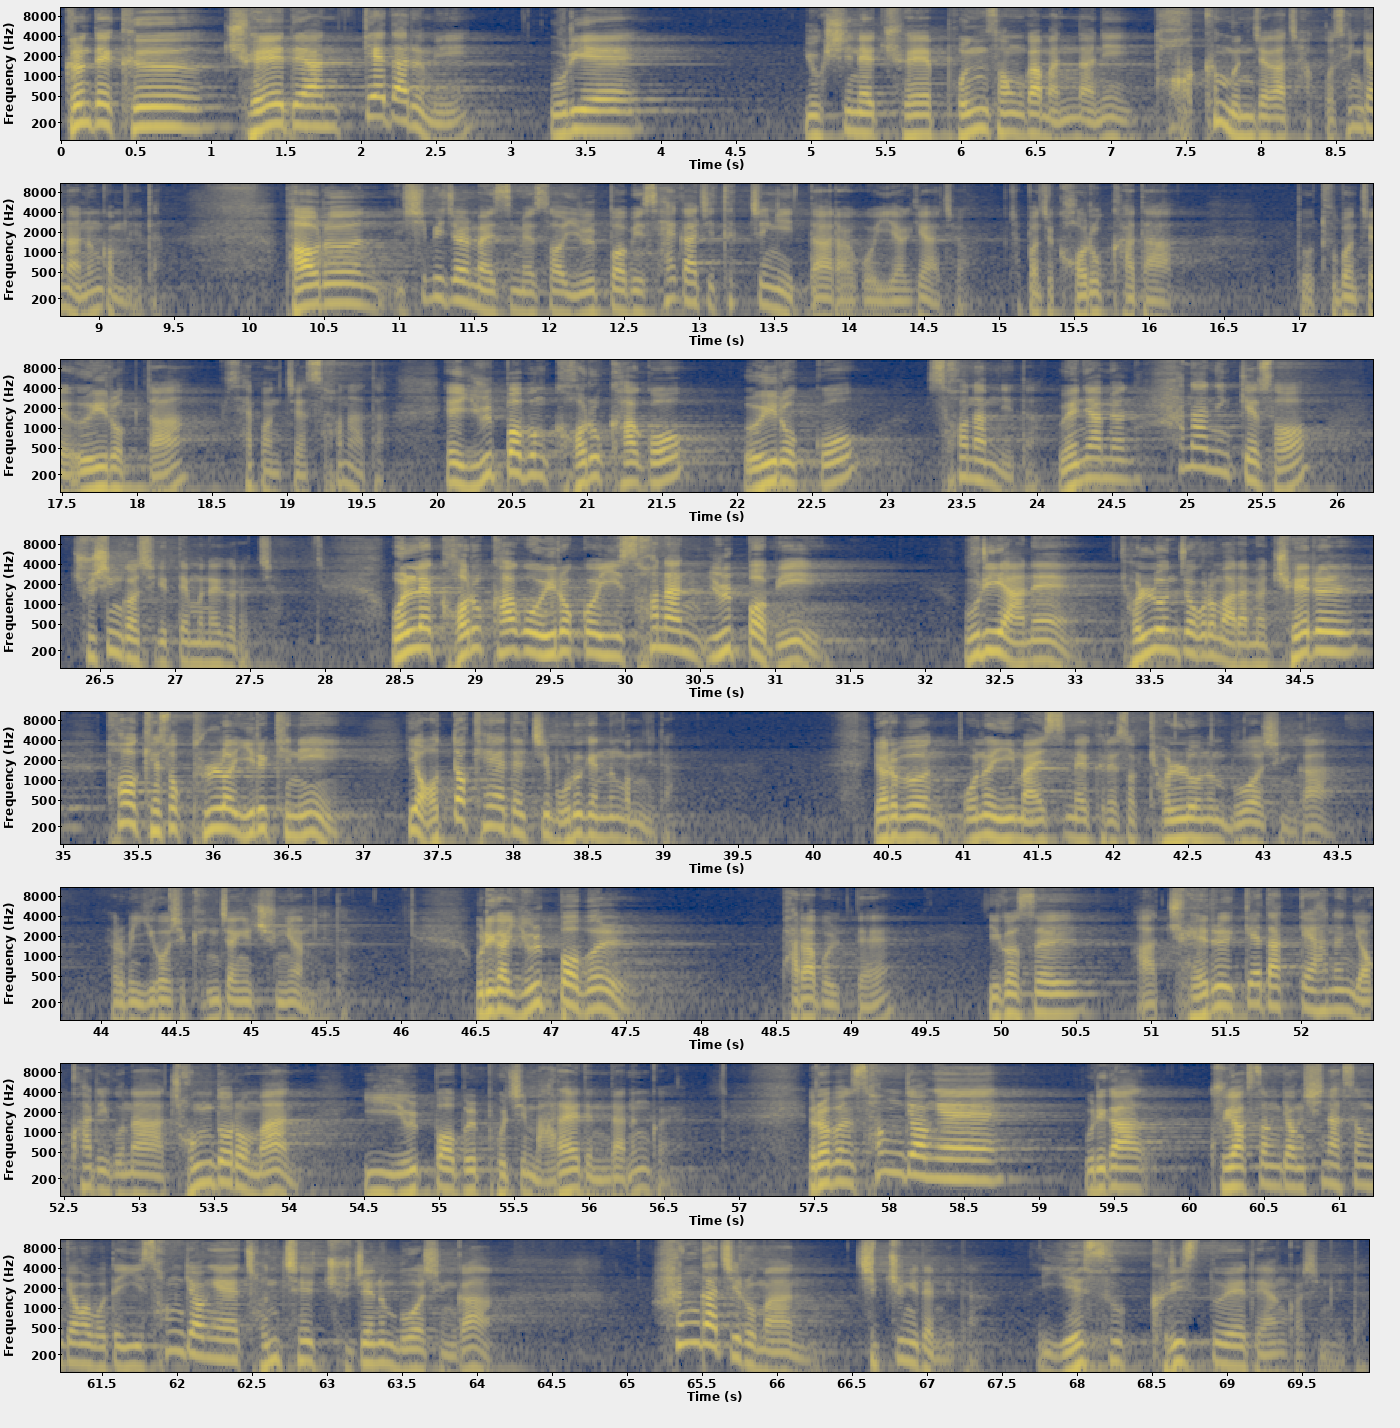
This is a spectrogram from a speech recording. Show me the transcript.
그런데 그 죄에 대한 깨달음이 우리의 육신의 죄 본성과 만나니 더 큰 문제가 자꾸 생겨나는 겁니다. 바울은 12절 말씀에서 율법이 세 가지 특징이 있다라고 이야기하죠. 첫 번째 거룩하다, 또 두 번째 의롭다, 세 번째 선하다. 예, 율법은 거룩하고 의롭고 선합니다. 왜냐하면 하나님께서 주신 것이기 때문에 그렇죠. 원래 거룩하고 의롭고 이 선한 율법이 우리 안에 결론적으로 말하면 죄를 더 계속 불러 일으키니 이 어떻게 해야 될지 모르겠는 겁니다. 여러분, 오늘 이 말씀의 그래서 결론은 무엇인가? 여러분, 이것이 굉장히 중요합니다. 우리가 율법을 바라볼 때 이것을 아, 죄를 깨닫게 하는 역할이구나 정도로만 이 율법을 보지 말아야 된다는 거예요. 여러분 성경에 우리가 구약 성경, 신약 성경을 볼 때 이 성경의 전체 주제는 무엇인가? 한 가지로만 집중이 됩니다. 예수 그리스도에 대한 것입니다.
